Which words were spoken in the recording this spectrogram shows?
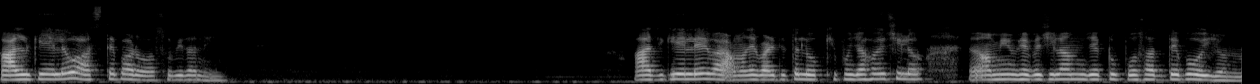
কালকে এলেও আসতে পারো, অসুবিধা নেই। আজকে এলে আমাদের বাড়িতে তো লক্ষ্মী পূজা হয়েছিল, আমি ভেবেছিলাম যে একটু প্রসাদ দেবো ওই জন্য।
